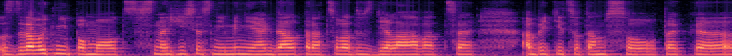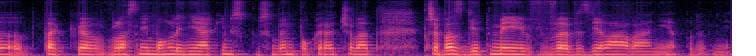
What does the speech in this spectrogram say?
zdravotní pomoc, snaží se s nimi nějak dál pracovat, vzdělávat se, aby ti, co tam jsou, tak, tak vlastně mohli nějakým způsobem pokračovat třeba s dětmi ve vzdělávání a podobně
